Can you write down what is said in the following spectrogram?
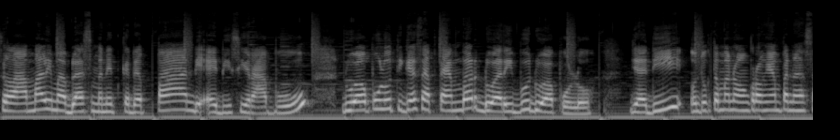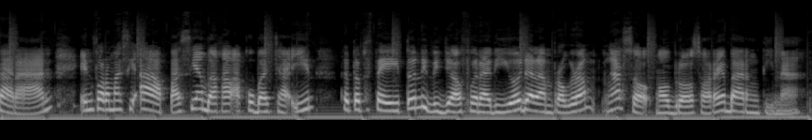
selama 15 menit ke depan di edisi Rabu 23 September 2020. Jadi, untuk temen nongkrong yang penasaran, informasi apa sih yang bakal aku bacain? Tetap stay tune di Java Radio dalam program Ngaso, Ngobrol Sore bareng Tina.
